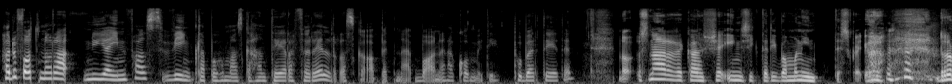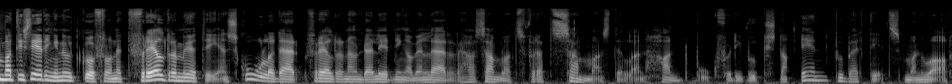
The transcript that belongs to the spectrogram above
Har du fått några nya infallsvinklar på hur man ska hantera föräldraskapet när barnen har kommit i puberteten? No, snarare kanske insikter i vad man inte ska göra. Dramatiseringen utgår från ett föräldramöte i en skola där föräldrarna under ledning av en lärare har samlats för att sammanställa en handbok för de vuxna, en pubertetsmanual.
